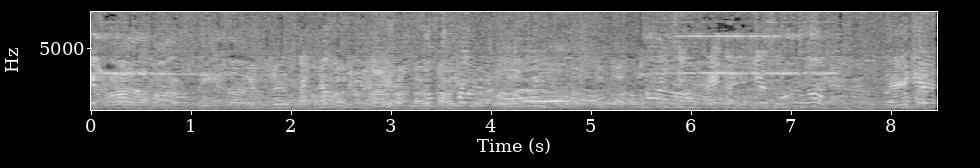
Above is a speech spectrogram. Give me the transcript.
đen nó là hỏi một tí rồi cạnh nhau một tí không không. Không không không. Một cái đẩy kia xuống đúng không? Đẩy kia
